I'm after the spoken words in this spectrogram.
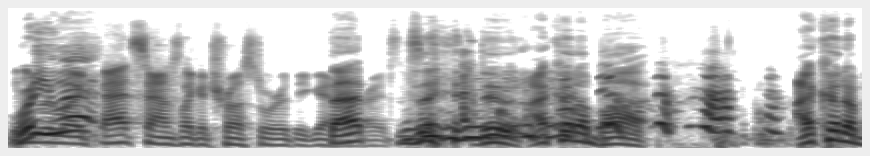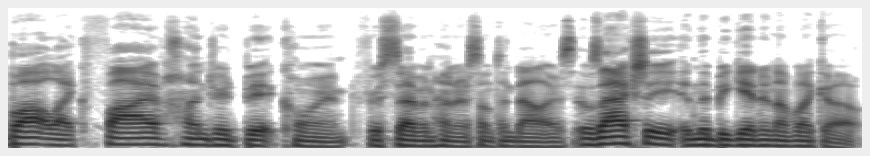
Where You you like, at? That sounds like a trustworthy guy. That right? dude, I could have bought. I could have bought like 500 Bitcoin for 700 something dollars. It was actually in the beginning of like a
